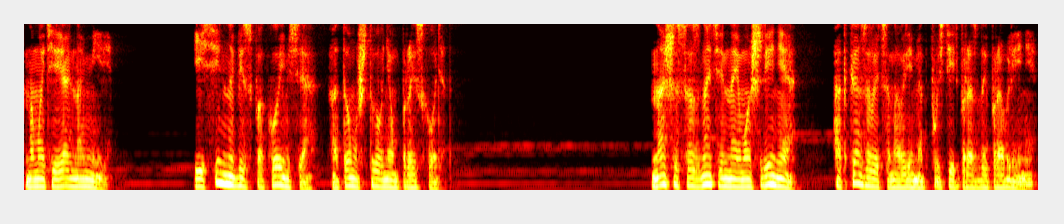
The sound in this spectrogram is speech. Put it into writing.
на материальном мире и сильно беспокоимся о том, что в нем происходит. Наше сознательное мышление отказывается на время отпустить бразды правления,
